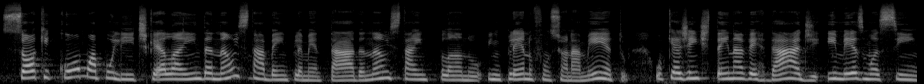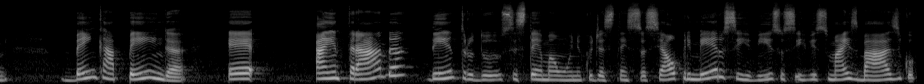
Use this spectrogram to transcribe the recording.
Só que como a política ela ainda não está bem implementada, não está em plano em pleno funcionamento, o que a gente tem na verdade e mesmo assim bem capenga é a entrada dentro do Sistema Único de Assistência Social, o primeiro serviço, o serviço mais básico,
